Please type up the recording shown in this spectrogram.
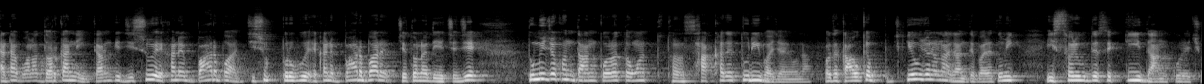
এটা বলার দরকার নেই, কারণ কি যিশু এখানে বারবার, যিশু প্রভু এখানে বারবার চেতনা দিয়েছে যে, তুমি যখন দান করো, তোমার সাক্ষাতে তুরি বাজায়ও না। অর্থাৎ কাউকে, কেউ যেন না জানতে পারে, তুমি ঈশ্বরের উদ্দেশ্যে কী দান করেছ?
